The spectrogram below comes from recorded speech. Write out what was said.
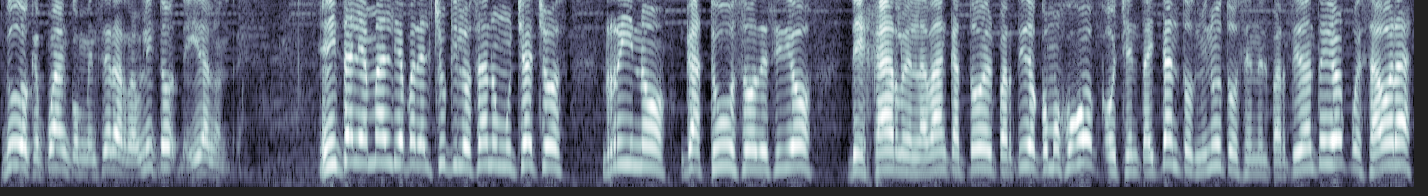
dudo que puedan convencer a Raulito de ir a Londres. En Italia mal día para el Chucky Lozano, muchachos. Rino Gatuso decidió dejarlo en la banca todo el partido. Como jugó ochenta y tantos minutos en el partido anterior, pues ahora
